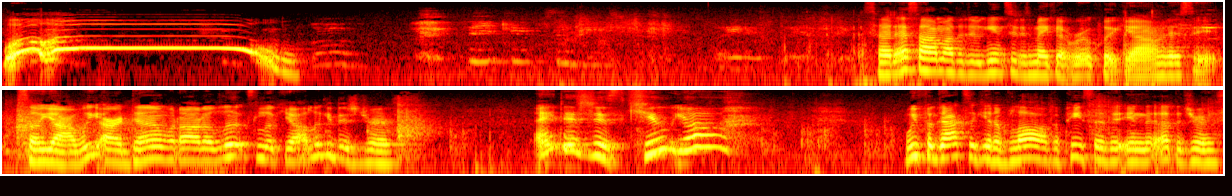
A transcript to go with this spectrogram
Woohoo! So that's all I'm about to do. Get into this makeup real quick, y'all. That's it. So y'all, we are done with all the looks. Look, y'all, look at this dress. Ain't this just cute, y'all? We forgot to get a vlog, a piece of it in the other dress.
